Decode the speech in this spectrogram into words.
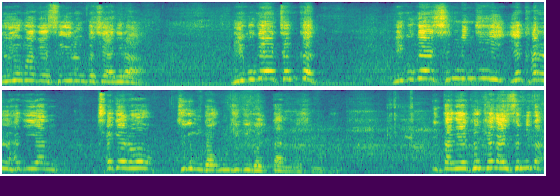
유용하게 쓰이는 것이 아니라 미국의 정권, 미국의 식민지 역할을 하기 위한 체계로 지금도 움직이고 있다는 것입니다. 이 땅에 국회가 있습니다.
